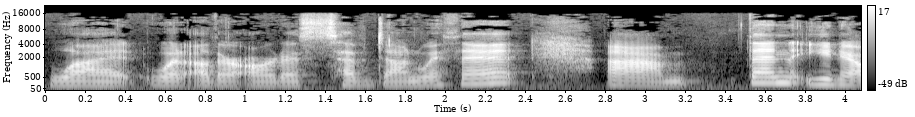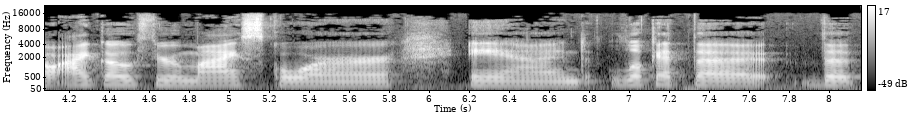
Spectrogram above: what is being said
what what other artists have done with it. Um, then you know I go through my score and look at the the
